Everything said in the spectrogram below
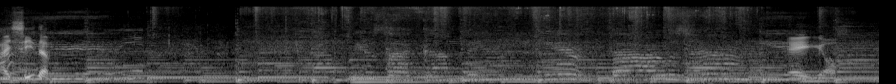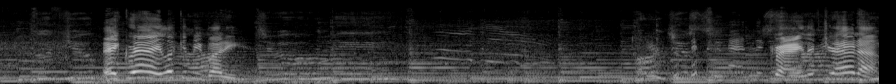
I see them. There you go. Hey, Gray, look at me, buddy. Gray, lift your head up.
